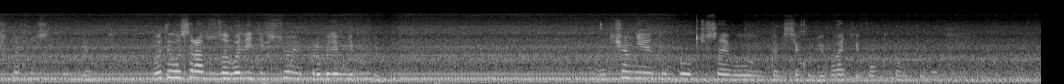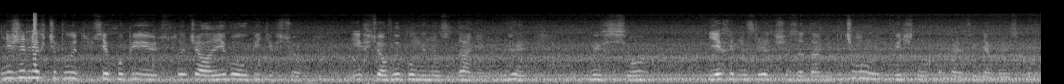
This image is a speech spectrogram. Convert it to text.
Что ж мне с этим делать? Вот его сразу завалить и все, и проблем не будет. Ну зачем мне тут полчаса его там всех убивать, его потом убивать? Мне же легче будет всех убить сначала, его убить и все. И все, выполнено задание. Ну и все. Ехать на следующее задание. Почему вечно такая фигня происходит?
